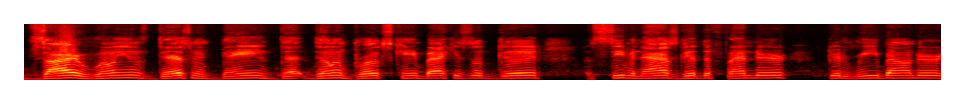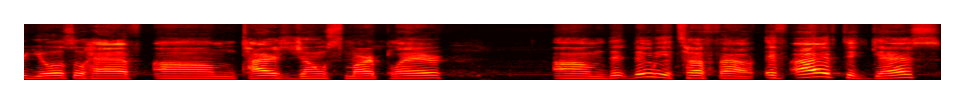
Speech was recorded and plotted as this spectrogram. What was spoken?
Ziaire Williams, Desmond Bane, D- Dillon Brooks came back. He's looked good. Stephen Nash, good defender, good rebounder. You also have um Tyus Jones, smart player. Um, they, they'll be a tough out. If I have to guess,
